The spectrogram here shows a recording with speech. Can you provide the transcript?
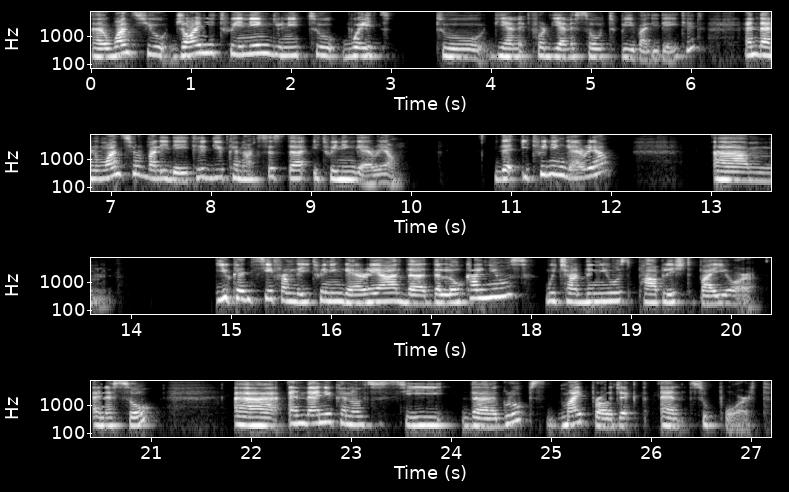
Uh, once you join eTwinning, you need to wait to the for the NSO to be validated. And then once you're validated, you can access the eTwinning area the eTwinning area, um, you can see from the eTwinning area the, the local news, which are the news published by your NSO. Uh, and then you can also see the groups, my project and support.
